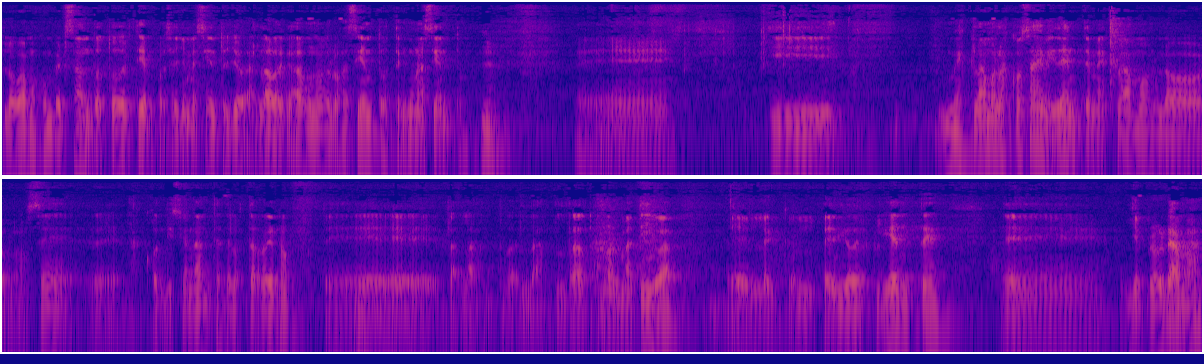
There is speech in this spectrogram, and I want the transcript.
lo vamos conversando todo el tiempo. O sea, yo me siento yo al lado de cada uno de los asientos, tengo un asiento. Eh, y mezclamos las cosas evidentes, mezclamos los, no sé, eh, las condicionantes de los terrenos, eh, la, normativa, el, pedido del cliente y el programa,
